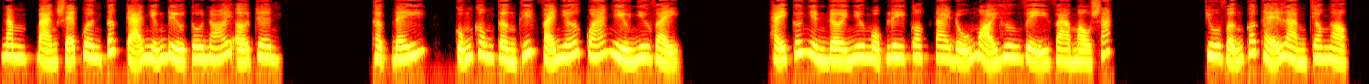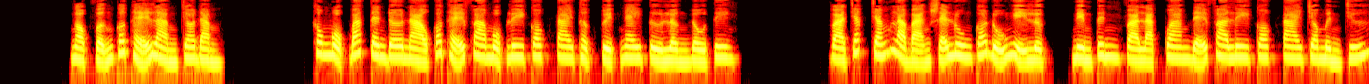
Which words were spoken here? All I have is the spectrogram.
5. Bạn sẽ quên tất cả những điều tôi nói ở trên. Thật đấy, cũng không cần thiết phải nhớ quá nhiều như vậy. Hãy cứ nhìn đời như một ly cocktail đủ mọi hương vị và màu sắc. Chua vẫn có thể làm cho ngọt. Ngọt vẫn có thể làm cho đầm. Không một bartender nào có thể pha một ly cocktail thật tuyệt ngay từ lần đầu tiên. Và chắc chắn là bạn sẽ luôn có đủ nghị lực, niềm tin và lạc quan để pha ly cocktail cho mình chứ.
